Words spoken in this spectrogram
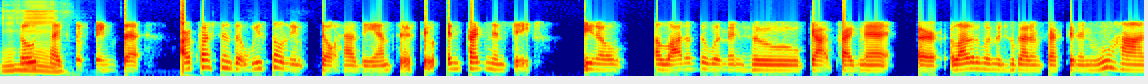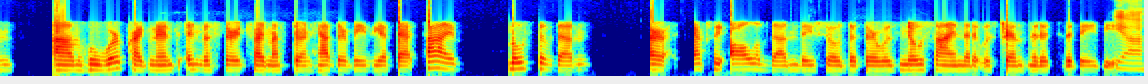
Those Mhm. types of things that are questions that we still need, don't have the answers to. In pregnancy, you know, a lot of the women who got pregnant, or a lot of the women who got infected in Wuhan, um, who were pregnant in the third trimester and had their baby at that time, most of them, actually all of them, they showed that there was no sign that it was transmitted to the baby. Yeah.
